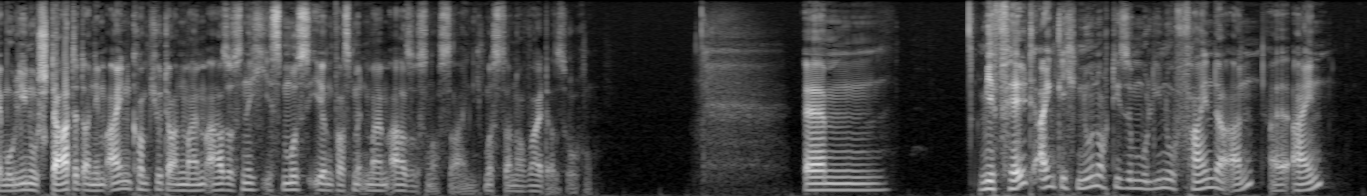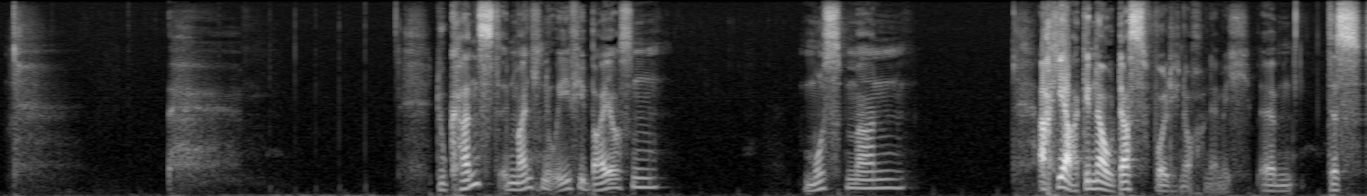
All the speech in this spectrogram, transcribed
der Molino startet an dem einen Computer, an meinem Asus nicht. Es muss irgendwas mit meinem Asus noch sein. Ich muss da noch weitersuchen. Ähm, mir fällt eigentlich nur noch diese Molino Finder an, äh, ein. Du kannst in manchen UEFI BIOSen muss man. Ach ja, genau, das wollte ich noch, nämlich ähm, das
